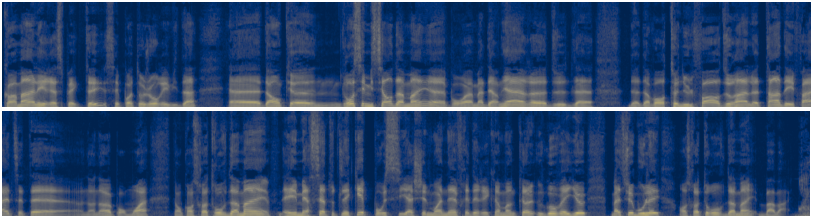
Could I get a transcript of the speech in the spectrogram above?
comment les respecter, c'est pas toujours évident. Euh, donc, euh, une grosse émission demain euh, pour ma dernière d'avoir tenu le fort durant le temps des fêtes. C'était un honneur pour moi. Donc, on se retrouve demain. Et merci à toute l'équipe aussi, Achille Moinet, Frédéric Remoncal, Hugo Veilleux, Mathieu Boulet. On se retrouve demain. Bye bye.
